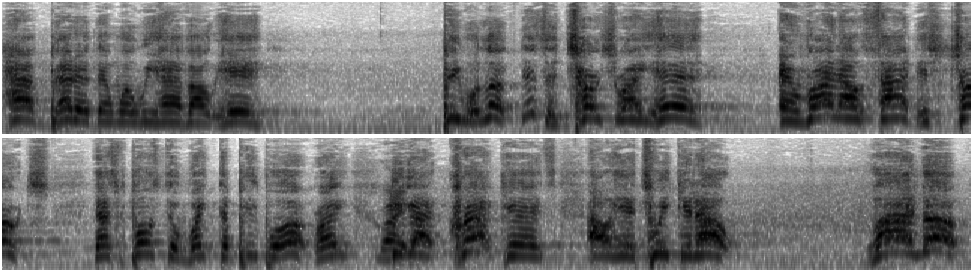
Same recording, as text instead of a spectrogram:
have better than what we have out here. People, look, there's a church right here, and right outside this church that's supposed to wake the people up, right? We Right. got crackheads out here tweaking out, lined up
